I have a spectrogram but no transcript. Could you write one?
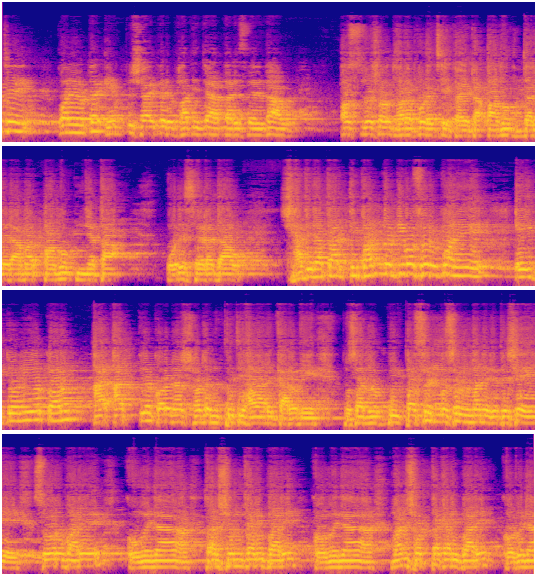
করেছে পরে ওটা এমপি সাহেবের ভাতিজা, তার ছেড়ে দাও। অস্ত্র সহ ধরা পড়েছে, কয় এটা অমুক দলের আমার অমুক নেতা, ওরে ছেড়ে দাও। স্বাধীনতার তিপান্নটি বছর পরে এই দলীয়করণ আর আত্মীয়করণ আর স্বজন প্রীতি হওয়ার কারণে পঁচানব্বই পার্সেন্ট মুসলমানের দেশে চোর বাড়ে, কমে না। সংখ্যারই বাড়ে, কমে না। মানুষ হত্যাকারী বাড়ে, কমে না।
